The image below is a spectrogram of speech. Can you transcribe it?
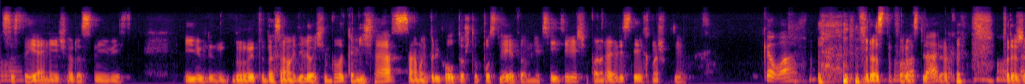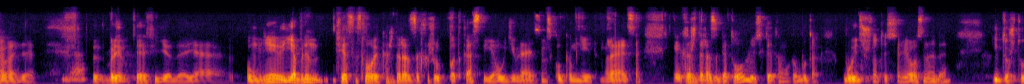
состояние еще раз с ней вместе. И, блин, ну, это на самом деле очень было комично. А самый прикол то, что после этого мне все эти вещи понравились, я их нашутил. Классно. Просто после этого проживания. Блин, ты офигенная. Я умнею. Я, блин, честное слово, я каждый раз захожу в подкаст, и я удивляюсь, насколько мне это нравится. Я каждый раз готовлюсь к этому, как будто будет что-то серьезное, да, и то, что,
